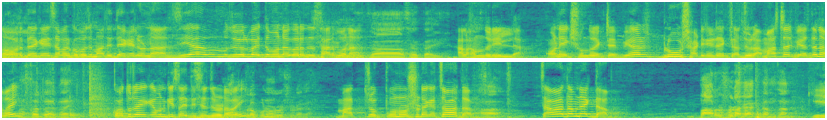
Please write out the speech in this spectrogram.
নর দেখাইছে আবার কবুতর মাটি দেখাইলো না। জিয়া জুয়েল ভাই তো মনে করেন যে ছাড়বো না। যা আছে তাই। আলহামদুলিল্লাহ। অনেক সুন্দর একটা পেয়ার ব্লু শার্টিনের একটা জোড়া। মাস্টার পেয়ার তাই না ভাই? ভাই। কত টাকা কেমন কি চাই দিচ্ছেন জোড়াটা ভাই? মাত্র পনেরোশো টাকা। মাত্র পনেরোশো টাকা চাওয়া দাম? হ্যাঁ। চাওয়া দাম না একদম? বারোশো টাকা একদম জান। কি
